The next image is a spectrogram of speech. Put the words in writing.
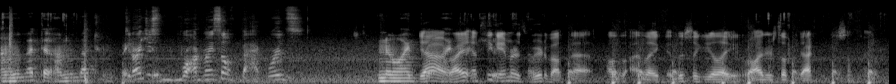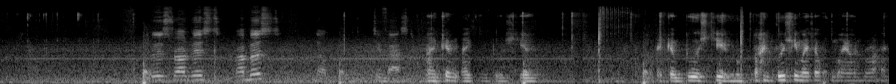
I'm about to. I'm about to. Did I just rod myself backwards? No, I. Yeah, I- right. MC Gamer is weird about that. I, was- I like. It looks like you like rod yourself back or something. Boost, rod boost, rod boost. No, too fast. I can. I can boost you. I can boost you. I'm boosting myself with my own ride.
